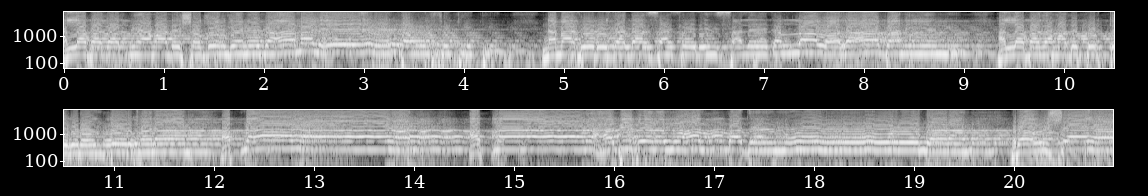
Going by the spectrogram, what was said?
আল্লাহ পাক আপনি আমাদের সকল জ্ঞানে আমালের তৌফিক দিন। নামাজের রোজাদা জাকিরিন সালেক আল্লাহ ওয়ালা বানিয়ে। আল্লাহ পাক আমাদের প্রত্যেকের অন্তরখানা আপনার আপনার হাবিবের মোহাম্মদের নূর দ্বারা রওশন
